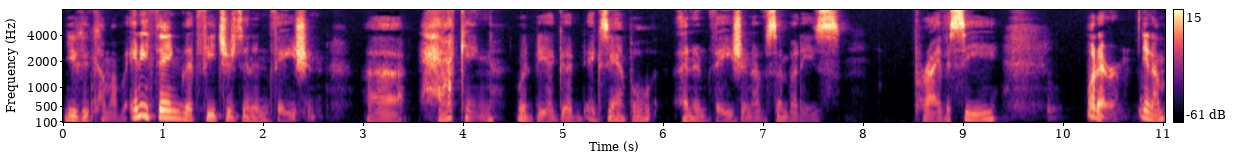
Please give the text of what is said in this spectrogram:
you could come up with. Anything that features an invasion. Uh, hacking would be a good example, an invasion of somebody's privacy, whatever, you know,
